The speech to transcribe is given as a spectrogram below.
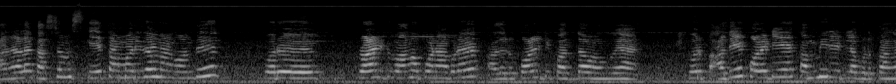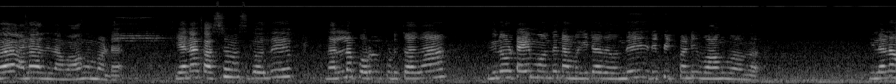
அதனால் கஸ்டமர்ஸ்க்கு ஏற்ற மாதிரி தான் நாங்கள் வந்து ஒரு ப்ராடக்ட் வாங்க போனால் கூட அதோட குவாலிட்டி பார்த்து தான் வாங்குவேன். ஒரு அதே குவாலிட்டியே கம்மி ரேட்டில் கொடுப்பாங்க. ஆனால் அது நான் வாங்க மாட்டேன். ஏன்னா கஸ்டமர்ஸுக்கு வந்து நல்ல பொருள் கொடுத்தா தான் இன்னொரு டைம் வந்து நம்மக்கிட்ட அதை வந்து ரிப்பீட் பண்ணி வாங்குவாங்க. இல்லைன்னா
